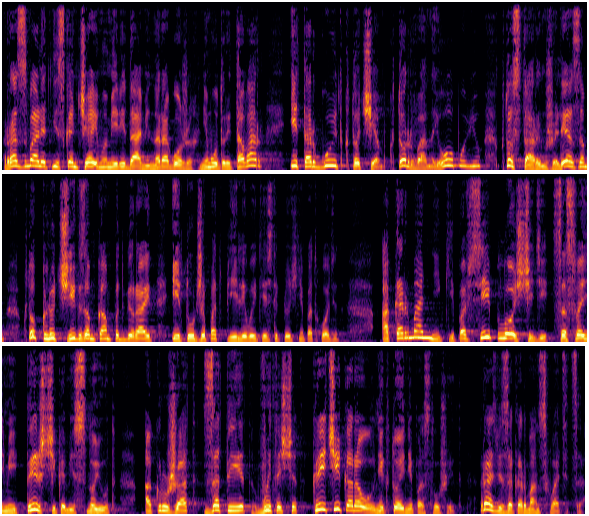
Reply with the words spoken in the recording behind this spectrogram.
Развалят нескончаемыми рядами на рогожах немудрый товар и торгуют кто чем, кто рваной обувью, кто старым железом, кто ключи к замкам подбирает и тут же подпиливает, если ключ не подходит. А карманники по всей площади со своими тырщиками снуют, окружат, затыят, вытащат. Кричи, караул, никто и не послушает. Разве за карман схватится?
